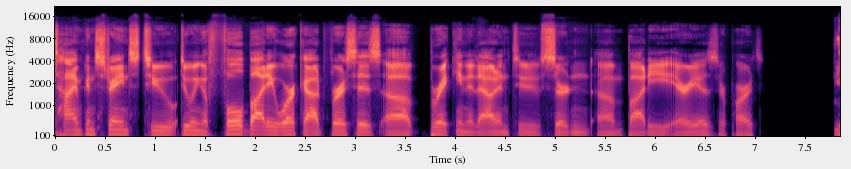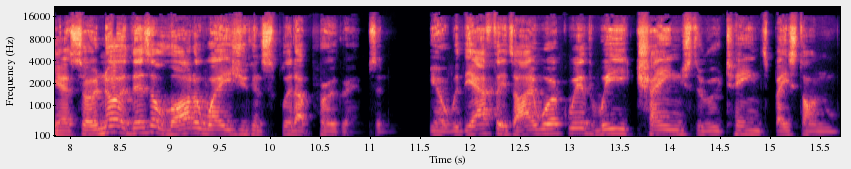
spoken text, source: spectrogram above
time constraints to doing a full body workout versus uh, breaking it out into certain um, body areas or parts? Yeah, so no, there's a lot of ways you can split up programs. And you know, with the athletes I work with, we change the routines based on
